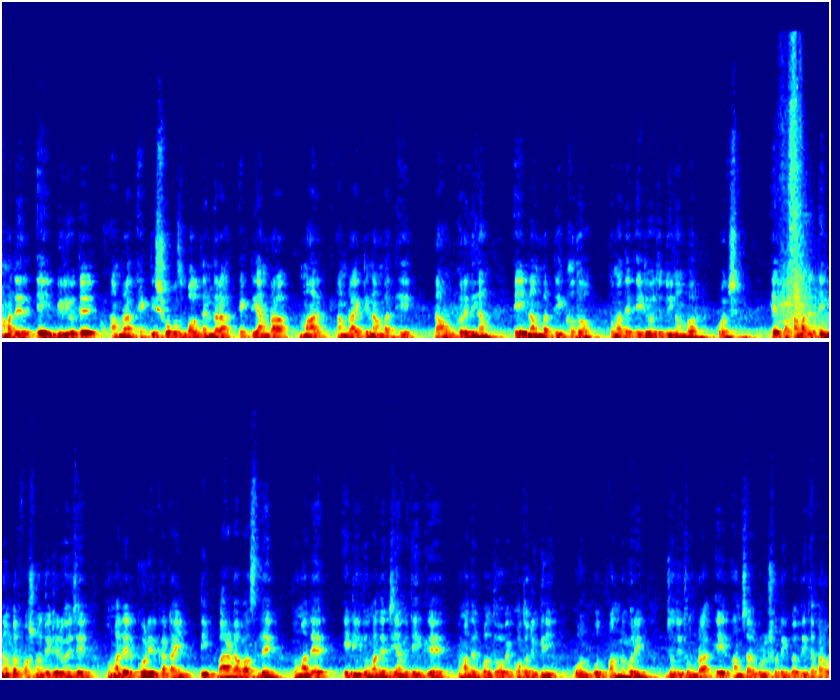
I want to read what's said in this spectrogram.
আমাদের এই ভিডিওতে আমরা একটি সবুজ বল পেন দ্বারা একটি আমরা মার্ক, আমরা একটি নাম্বার দিয়ে রাউন্ড করে দিলাম। এই নাম্বারটি কত? তোমাদের এটি হচ্ছে দুই নম্বর কোয়েশ্চেন। এরপর আমাদের তিন নম্বর প্রশ্ন যেটি রয়েছে, তোমাদের ঘড়ির কাটায় ঠিক বারোটা বাজলে তোমাদের, এটি তোমাদের জিয়ামিতিক তোমাদের বলতে হবে কত ডিগ্রি কোণ উৎপন্ন করে। যদি তোমরা এর আনসারগুলো সঠিকভাবে দিতে পারো,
